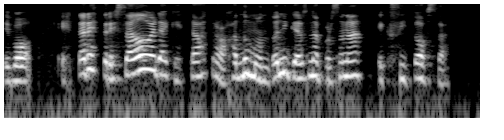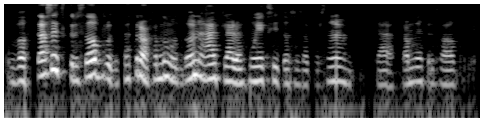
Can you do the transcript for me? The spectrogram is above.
Tipo, estar estresado era que estabas trabajando un montón y que eras una persona exitosa. Tipo, estás estresado porque estás trabajando un montón. Ah, claro, es muy exitoso esa persona. Ya, está muy estresado porque...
